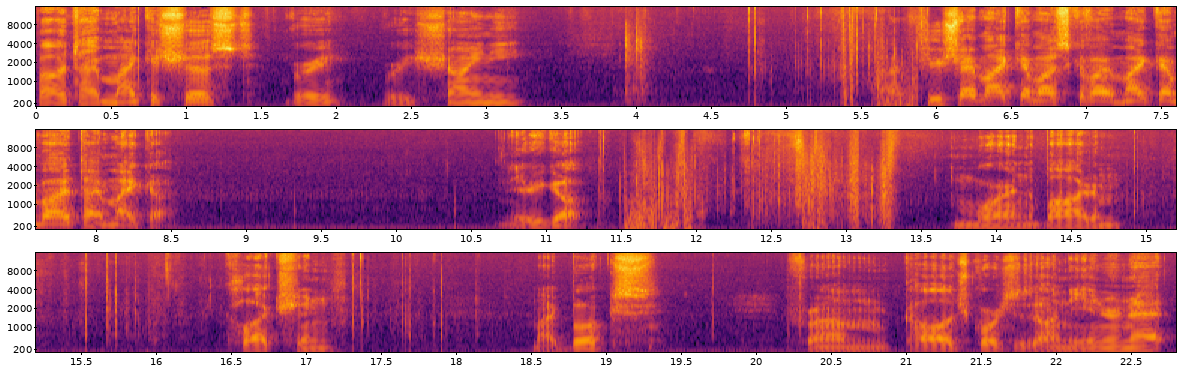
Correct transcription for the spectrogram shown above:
Biotite mica schist, very, very shiny. Fuchsite mica, muscovite mica, and biotite mica. There you go. More on the bottom. Collection. My books from college courses on the internet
